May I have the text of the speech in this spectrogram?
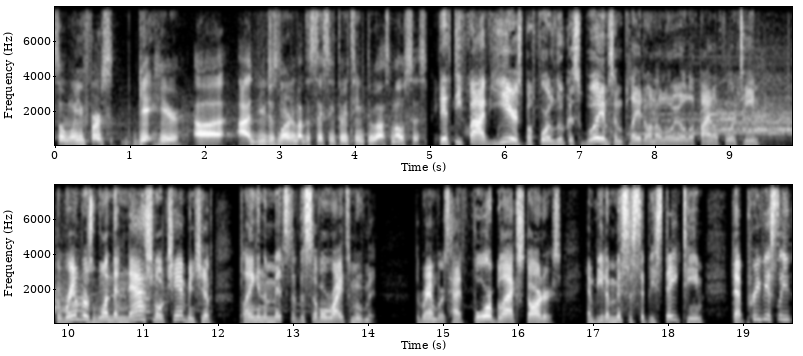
So when you first get here, uh, I, you just learn about the 63 team through osmosis. 55 years before Lucas Williamson played on a Loyola Final Four team, the Ramblers won the national championship playing in the midst of the civil rights movement. The Ramblers had four black starters and beat a Mississippi State team that previously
